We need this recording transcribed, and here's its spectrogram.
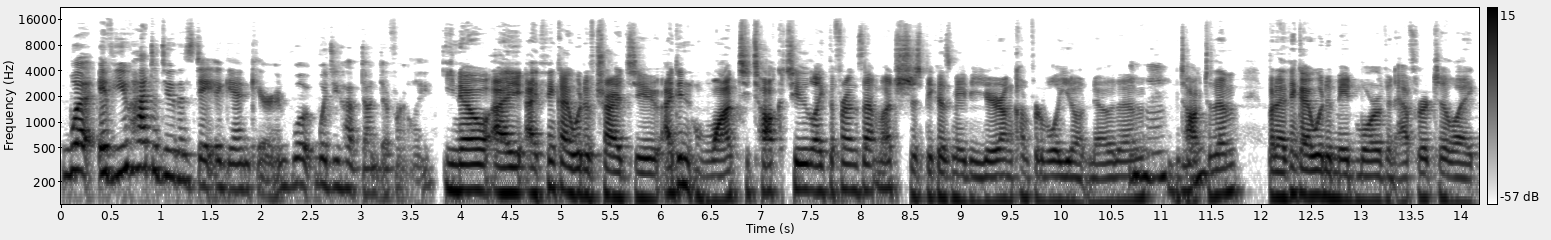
What if you had to do this date again, Karen? What would you have done differently? You know, I I think I would have tried to. I didn't want to talk to like the friends that much, just because maybe you're uncomfortable, you don't know them, Mhm. and talk to them. But I think I would have made more of an effort to like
